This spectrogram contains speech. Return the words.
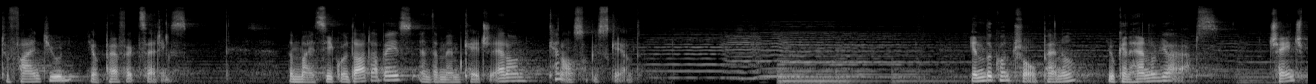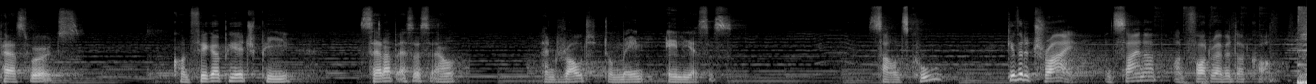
to fine tune your perfect settings. The MySQL database and the Memcached add-on can also be scaled. In the control panel, you can handle your apps, change passwords, configure PHP, set up SSL, and route domain aliases. Sounds cool? Give it a try and sign up on fortrabbit.com.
